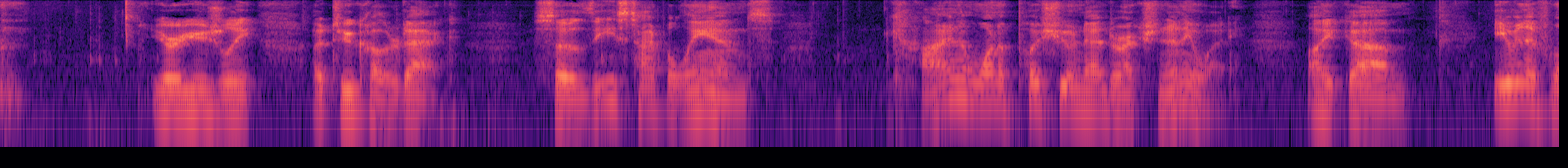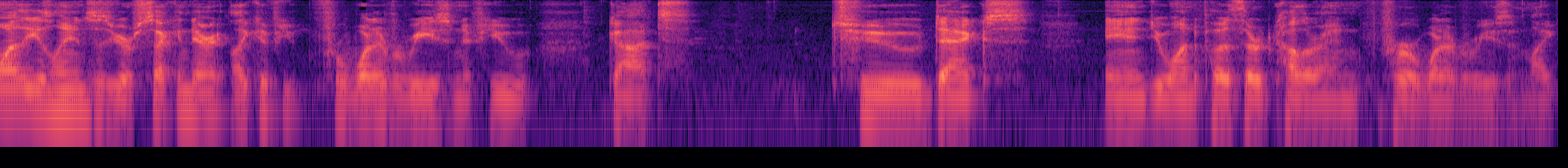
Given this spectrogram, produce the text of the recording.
you're usually a two-color deck. So these type of lands kind of want to push you in that direction anyway. Like, um, even if one of these lands is your secondary, like if you, for whatever reason, if you got two decks and you wanted to put a third color in for whatever reason like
